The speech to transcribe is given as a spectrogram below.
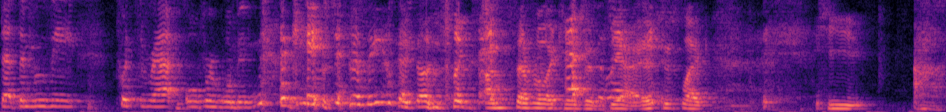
that the movie puts rat over woman occasionally. it does like on several occasions. Yes, yeah, like- it's just like he. ah,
